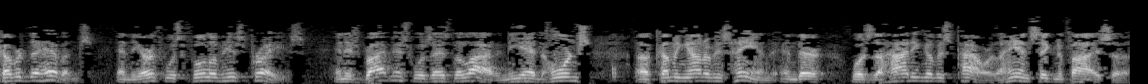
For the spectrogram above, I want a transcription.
covered the heavens, and the earth was full of his praise. And his brightness was as the light, and he had horns uh, coming out of his hand, and there was the hiding of his power. The hand signifies uh,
